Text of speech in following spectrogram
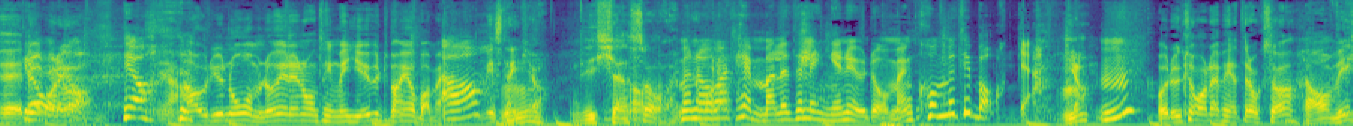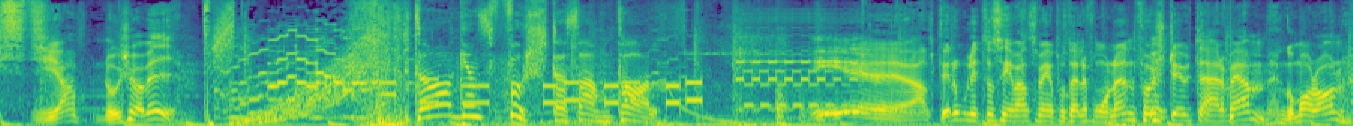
Eh, det var det, ja. Ja. ja. Audionom, då är det någonting med ljud man jobbar med, Ja. misstänker jag. Det känns så. Men har varit hemma lite länge nu då, men kommer tillbaka. Ja. Var du klar där Peter också? Ja, visst. Ja, då kör vi. Dagens första samtal. Det är alltid roligt att se vem som är på telefonen. Först ut är vem? God morgon.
